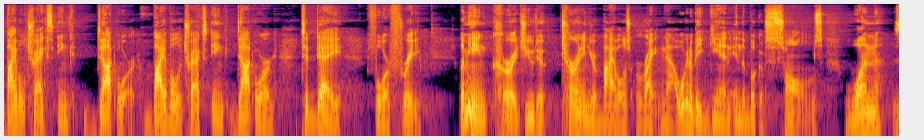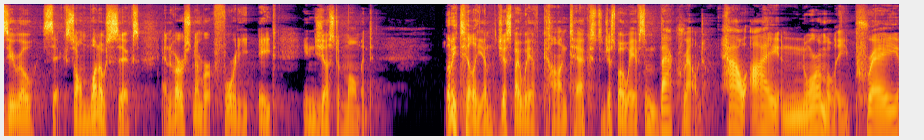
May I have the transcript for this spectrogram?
BibleTractsInc.org. BibleTractsInc.org today for free. Let me encourage you to turn in your Bibles right now. We're going to begin in the book of Psalms 106, Psalm 106, and verse number 48 in just a moment. Let me tell you, just by way of context, just by way of some background, how I normally pray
